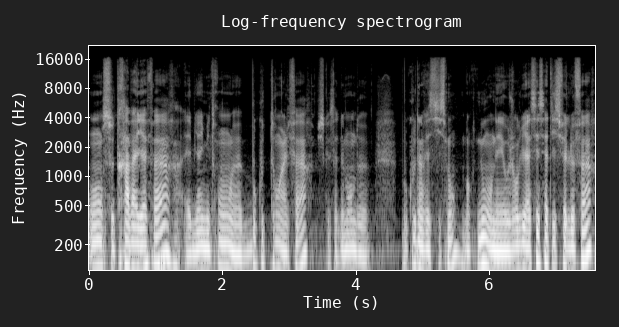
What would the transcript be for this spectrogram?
ont ce travail à faire, eh bien ils mettront euh, beaucoup de temps à le faire puisque ça demande beaucoup d'investissement. Donc nous, on est aujourd'hui assez satisfait de le faire.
